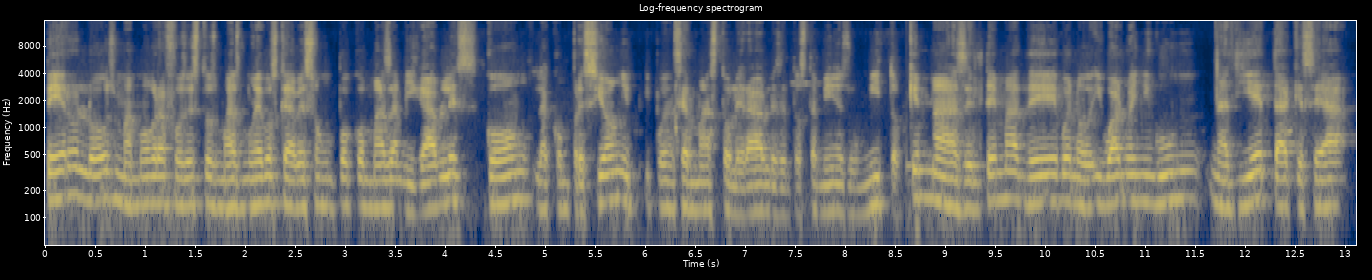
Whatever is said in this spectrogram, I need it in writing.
pero los mamógrafos estos más nuevos cada vez son un poco más amigables con la compresión y, y pueden ser más tolerables. Entonces también es un mito. ¿Qué más? El tema de, bueno, igual no hay ninguna dieta que sea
